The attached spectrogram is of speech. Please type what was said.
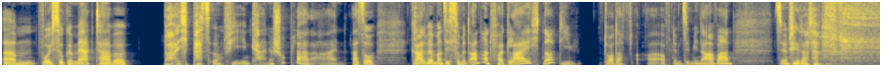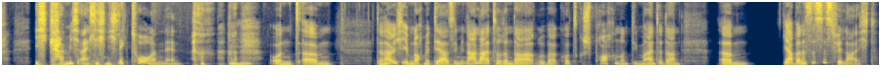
ähm, wo ich so gemerkt habe, boah, ich passe irgendwie in keine Schublade rein. Also gerade wenn man sich so mit anderen vergleicht, ne, die dort auf, auf dem Seminar waren, ich irgendwie gedacht habe, ich kann mich eigentlich nicht Lektorin nennen. Mhm. Und ähm, dann habe ich eben noch mit der Seminarleiterin darüber kurz gesprochen und die meinte dann, ähm, ja, aber das ist es vielleicht,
